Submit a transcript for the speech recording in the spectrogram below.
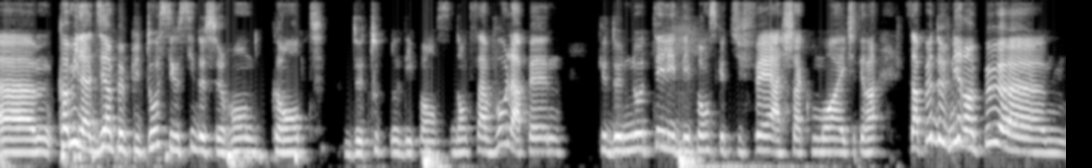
Euh, comme il a dit un peu plus tôt, c'est aussi de se rendre compte de toutes nos dépenses. Donc, ça vaut la peine que de noter les dépenses que tu fais à chaque mois, etc. Ça peut devenir un peu euh,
